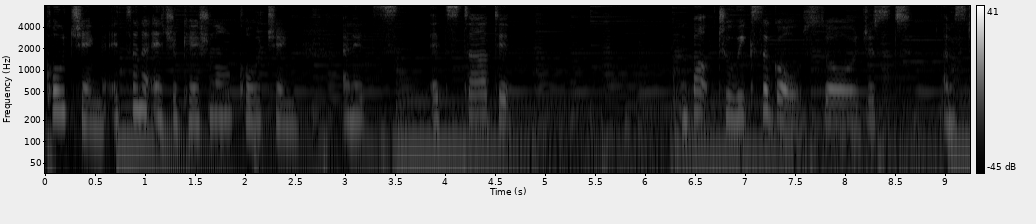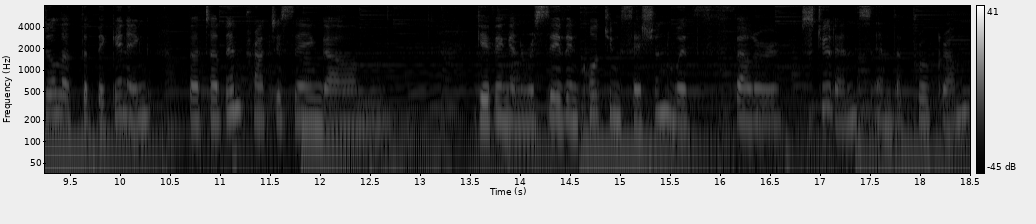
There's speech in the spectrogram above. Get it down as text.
coaching. It's an educational coaching, and it's it started about two weeks ago. So just I'm still at the beginning, but I've been practicing um, giving and receiving coaching session with fellow students in the program.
